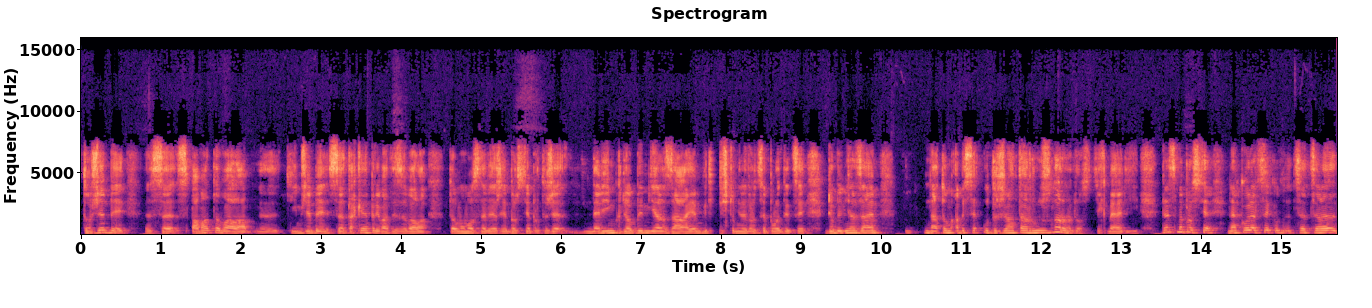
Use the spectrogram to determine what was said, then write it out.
to, že by se spamatovala eh, tím, že by se také privatizovala, tomu moc nevěřím, prostě protože nevím, kdo by měl zájem, když to měli v ruce politici, kdo by měl zájem na tom, aby se udržela ta různorodost těch médií. Dnes jsme prostě nakonec se celé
